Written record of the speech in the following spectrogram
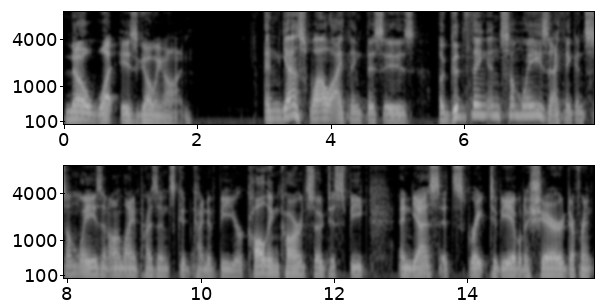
know what is going on. And yes, while I think this is a good thing in some ways, I think in some ways an online presence could kind of be your calling card, so to speak. And yes, it's great to be able to share different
